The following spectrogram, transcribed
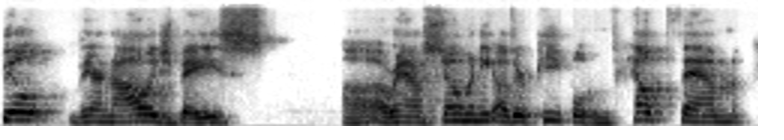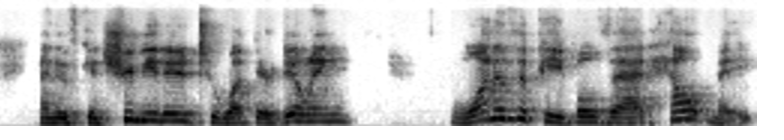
built their knowledge base uh, around so many other people who've helped them and who've contributed to what they're doing. One of the people that helped me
